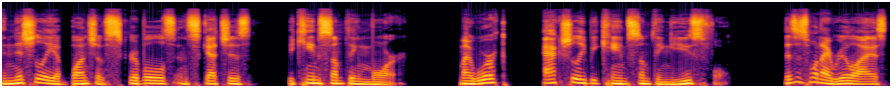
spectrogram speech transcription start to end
initially a bunch of scribbles and sketches became something more. My work actually became something useful. This is when I realized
